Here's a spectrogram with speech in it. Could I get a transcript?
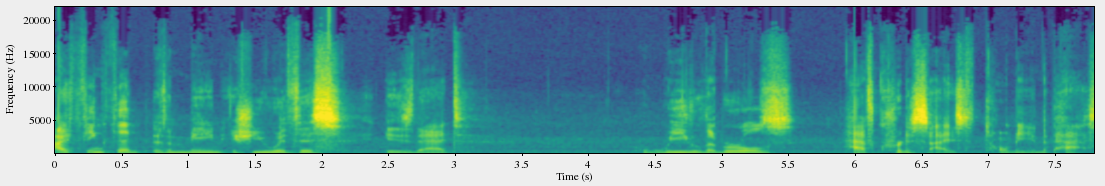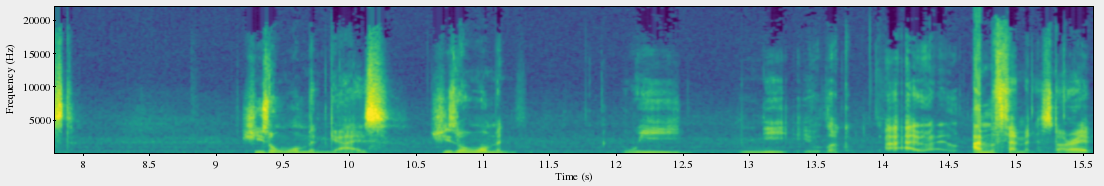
I think that the main issue with this is that we liberals have criticized Tomi in the past. She's a woman, guys. She's a woman. We need look. I, I, am a feminist. All right,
